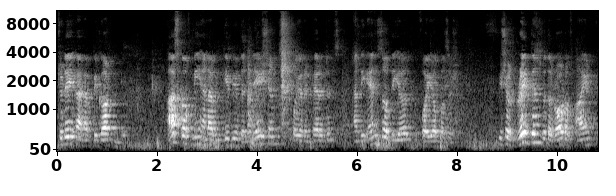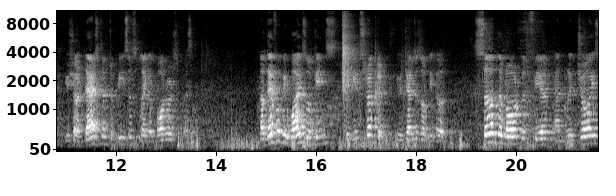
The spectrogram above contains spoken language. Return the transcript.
Today I have begotten you. Ask of me, and I will give you the nations for your inheritance, and the ends of the earth for your possession. You shall break them with a rod of iron, you shall dash them to pieces like a potter's vessel. Now therefore be wise, O kings, be instructed, you judges of the earth. Serve the Lord with fear and rejoice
